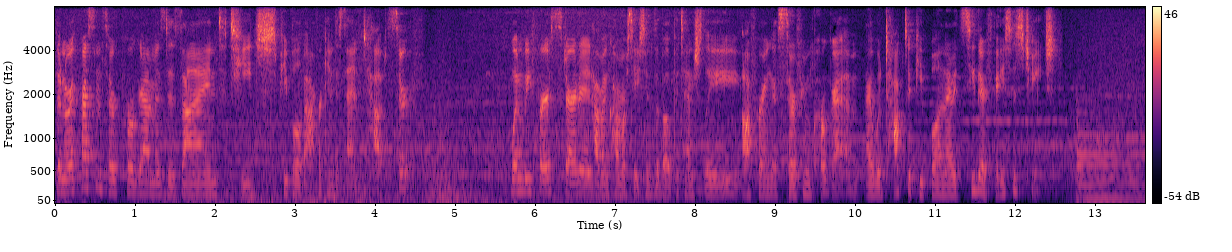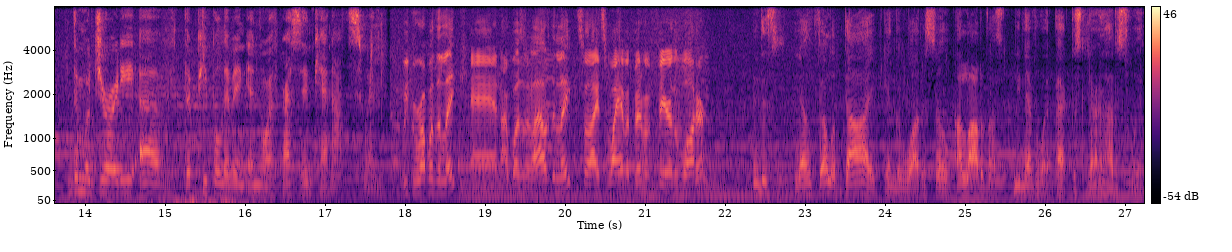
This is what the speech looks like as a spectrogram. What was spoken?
The North Preston Surf Program is designed to teach people of African descent how to surf. When we first started having conversations about potentially offering a surfing program, I would talk to people and I would see their faces change. The majority of the people living in North Preston cannot swim. We grew up on the lake, and I wasn't allowed the lake, so that's why I have a bit of a fear of the water. And this young fella died in the water, so a lot of us, we never went back to learn how to swim.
